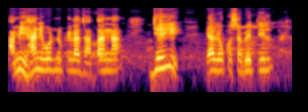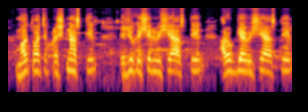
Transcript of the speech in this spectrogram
आम्ही ह्या निवडणुकीला जाताना जेही या लोकसभेतील महत्त्वाचे प्रश्न असतील एज्युकेशन विषय असतील आरोग्याविषयी असतील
